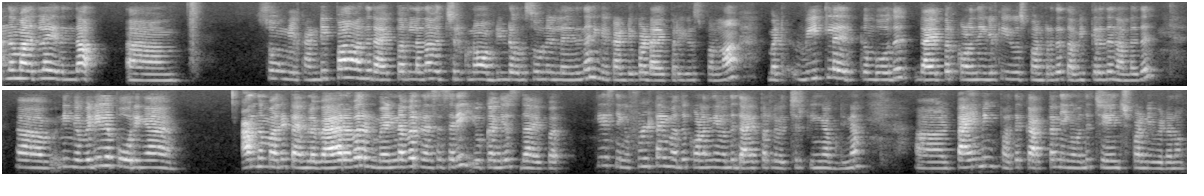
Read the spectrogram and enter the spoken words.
அந்த மாதிரிலாம் இருந்தால் ஸோ உங்களுக்கு கண்டிப்பாக வந்து டைப்பரில் தான் வச்சுருக்கணும் அப்படின்ற ஒரு சூழ்நிலை இருந்தால் நீங்கள் கண்டிப்பாக டைப்பர் யூஸ் பண்ணலாம். பட் வீட்டில் இருக்கும்போது டைப்பர் குழந்தைங்களுக்கு யூஸ் பண்ணுறதை தவிர்க்கிறது நல்லது. நீங்கள் வெளியில் போகிறீங்க அந்த மாதிரி டைமில் wherever and whenever necessary you can use diaper case நீங்கள் ஃபுல் டைம் வந்து குழந்தைய வந்து டைப்பரில் வச்சுருக்கீங்க அப்படின்னா டைமிங் பார்த்து கரெக்டாக நீங்கள் வந்து சேஞ்ச் பண்ணி விடணும்.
